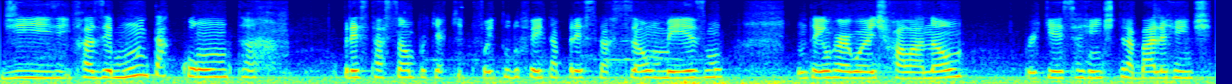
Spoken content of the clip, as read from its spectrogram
de fazer muita conta, prestação, porque aqui foi tudo feito a prestação mesmo. Não tenho vergonha de falar não, porque se a gente trabalha, a gente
